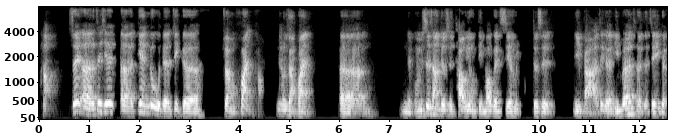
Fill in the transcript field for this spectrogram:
好，所以呃这些呃电路的这个转换，哈，电路转换，呃，我们事实上就是套用 De Morgan Theory，就是。你把这个 inverter 的这个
